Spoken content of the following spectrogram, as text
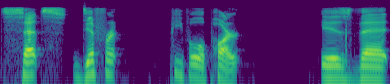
sets different people apart is that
